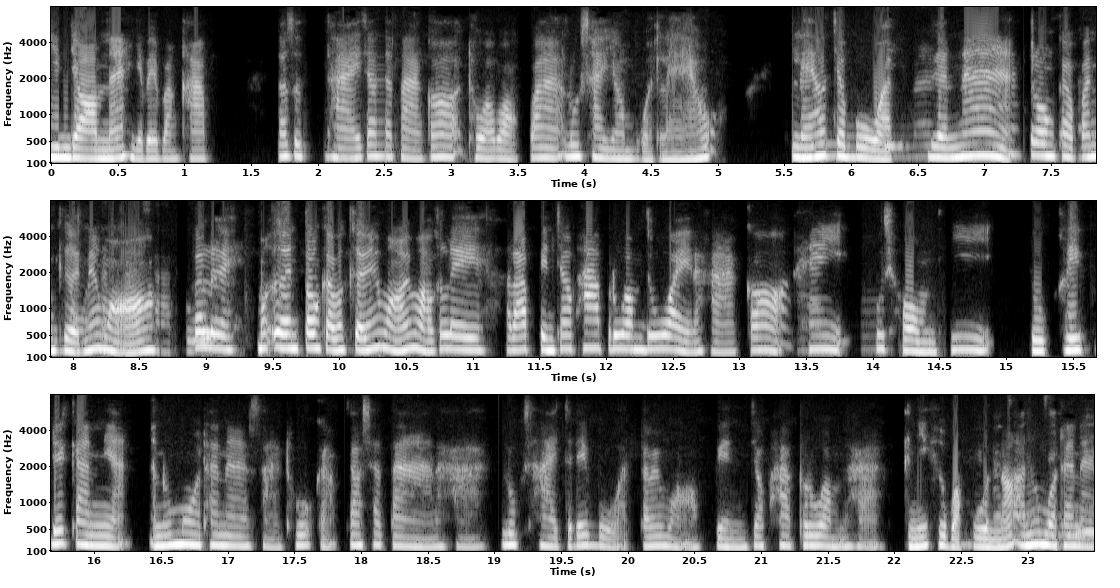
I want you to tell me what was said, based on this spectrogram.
ยินยอมนะ อย่าไปบังคับ แล้วสุดท้ายเจ้าชะตาก็โทรมาบอกว่าลูกชายยอมบวชแล้วแล้วจะบวชดีมากเดือนหน้าตรงกับวันเกิดแม่หมอสาธุก็เลยบังเอิญตรงกับวันเกิดแม่หมอแม่หมอก็เลยรับเป็นเจ้าภาพร่วมด้วยนะคะ ก็ให้ผู้ชมที่ ดูคลิปด้วยกันเนี่ยอนุโมทนาสาธุกับเจ้าชะตานะคะ ลูกชายจะได้บวชแล้วแม่หมอเป็นเจ้าภาพร่วมนะคะ อันนี้คือบอกบุญเนาะอนุโมทนา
